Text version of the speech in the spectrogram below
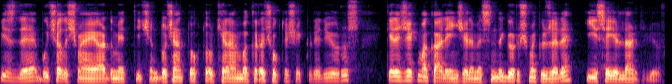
Biz de bu çalışmaya yardım ettiği için doçent doktor Kerem Bakır'a çok teşekkür ediyoruz. Gelecek makale incelemesinde görüşmek üzere. İyi seyirler diliyorum.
